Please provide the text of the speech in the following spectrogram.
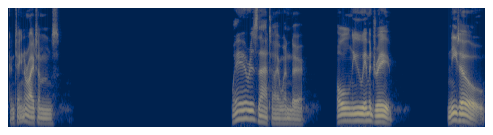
container items. Where is that, I wonder? All new imagery. Neato.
